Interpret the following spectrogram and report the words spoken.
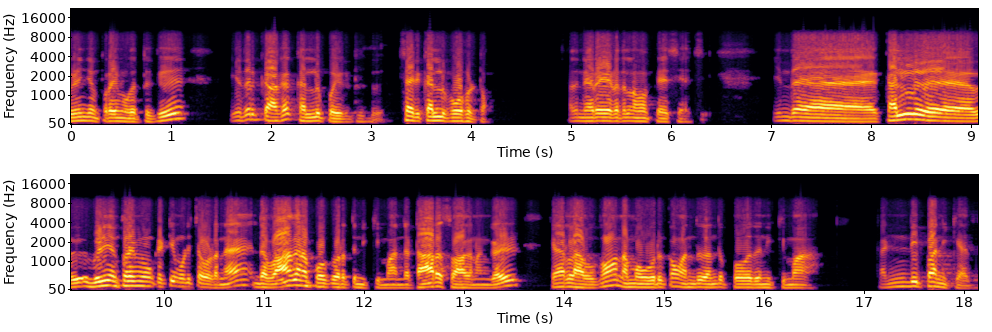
விழிஞ்சம் துறைமுகத்துக்கு எதற்காக கல் போய்கிட்டு இருக்குது? சரி கல் போகட்டும். அது நிறைய இடத்துல நம்ம பேசியாச்சு. இந்த கல் விழிஞம் துறைமுகம் கட்டி முடித்த உடனே இந்த வாகன போக்குவரத்து நிற்குமா இந்த டாரஸ் வாகனங்கள் கேரளாவுக்கும் நம்ம ஊருக்கும் வந்து வந்து போவது நிற்குமா கண்டிப்பாக நிற்காது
